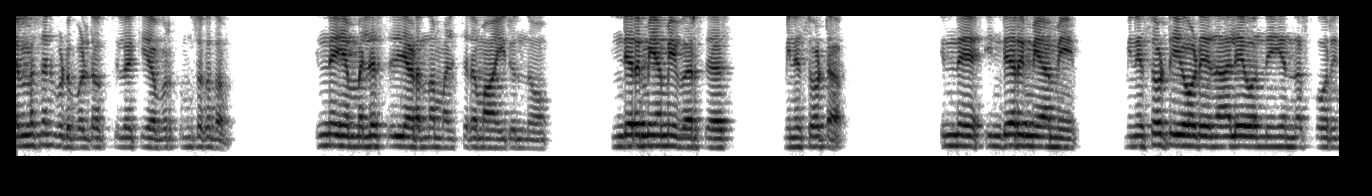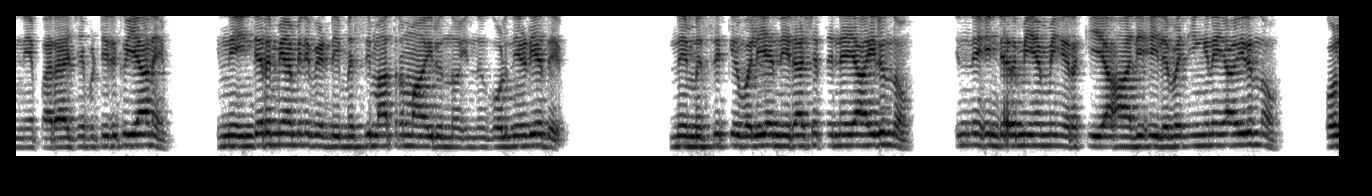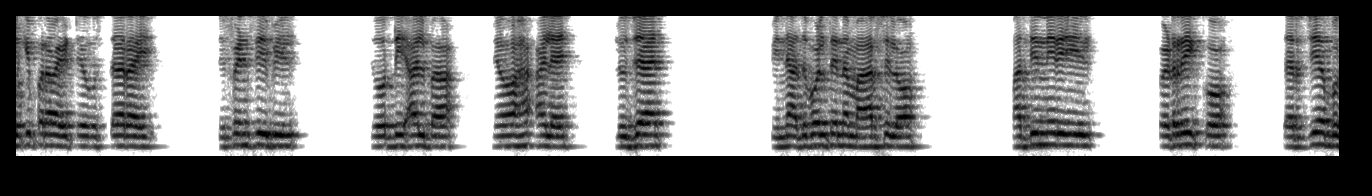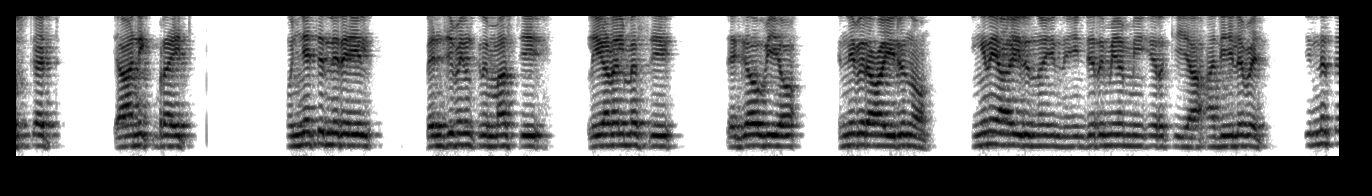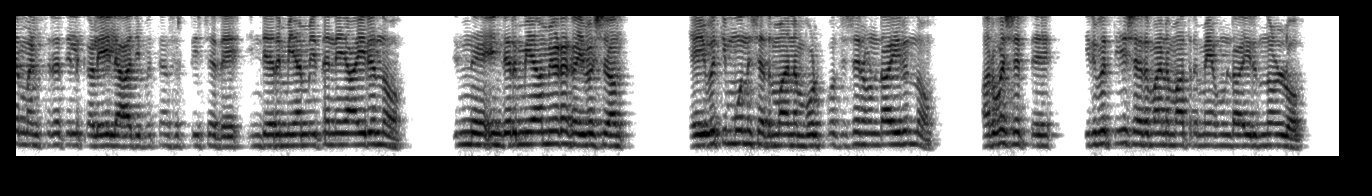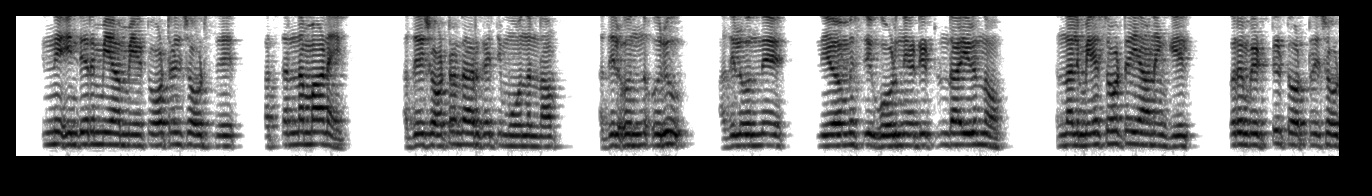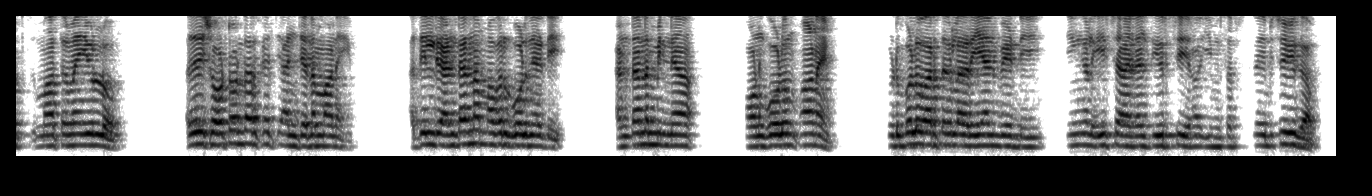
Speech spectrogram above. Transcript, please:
M S N football ടോക്സിലേക്ക് അവർക്കും സ്വാഗതം. ഇന്ന് എം എൽ എസിൽ നടന്ന മത്സരമായിരുന്നു ഇന്റർമിയാമി വേഴ്സസ് മിനസോട്ട. ഇന്ന് ഇന്റർമിയാമി മിനസോട്ടയോട് നാല് ഒന്ന് എന്ന സ്കോറിനെ പരാജയപ്പെട്ടിരിക്കുകയാണ്. ഇന്ന് ഇന്റർമിയാമിന് വേണ്ടി മെസ്സി മാത്രമായിരുന്നു ഇന്ന് ഗോൾ നേടിയത്. ഇന്ന് മെസ്സിക്ക് വലിയ നിരാശ തന്നെയായിരുന്നു. ഇന്ന് ഇന്റർമിയാമി ഇറക്കിയ ആദ്യ ഇലവൻ ഇങ്ങനെയായിരുന്നു. ഗോൾ കീപ്പറായിട്ട് ഉസ്താറായി ഡിഫൻസീവിൽ Jordi Alba Noah Allen Lujan പിന്നെ അതുപോലെ തന്നെ മാർസിലോ മധ്യനിരയിൽ Federico Sergio Busquets Yannick Bright മുന്നേറ്റ നിരയിൽ Benjamin Cremaschi Lionel Messi Segovia എന്നിവരായിരുന്നു. ഇങ്ങനെയായിരുന്നു ഇന്ന് ഇന്റർ മിയാമി ഇറക്കിയ ആദ്യ ഇലവൻ ഇന്നത്തെ മത്സരത്തിൽ കളിയിൽ ആധിപത്യം സൃഷ്ടിച്ചത് ഇന്റർ മിയാമി തന്നെയായിരുന്നു. ഇന്ന് ഇന്റർ മിയാമിയുടെ കൈവശം എഴുപത്തിമൂന്ന് ശതമാനം ബോൾ പൊസിഷൻ ഉണ്ടായിരുന്നു. മറുവശത്ത് ഇരുപത്തിയേഴ് ശതമാനം മാത്രമേ ഉണ്ടായിരുന്നുള്ളൂ. ഇന്ന് ഇന്റർ മിയാമി ടോട്ടൽ ഷോട്ട്സ് പത്തെണ്ണമാണ്. അത് ഷോട്ട് ഓൺ ടാർഗറ്റ് മൂന്നെണ്ണം. അതിൽ ഒന്ന് ഒരു അതിൽ ഒന്ന് മെസ്സി ഗോൾ നേടിയിട്ടുണ്ടായിരുന്നു. എന്നാൽ മിനസോട്ടയാണെങ്കിൽ വെറും എട്ട് ടോട്ടൽ ഷോട്ട്സ് മാത്രമേ ഉള്ളൂ. അത് ഷോട്ട് ഓൺ ടാർഗറ്റ് അഞ്ചെണ്ണമാണ്. അതിൽ രണ്ടെണ്ണം അവർ ഗോൾ നേടി. രണ്ടെണ്ണം പിന്നെ ഓൺ ഗോളും ആണ്. ഫുട്ബോൾ വാർത്തകൾ അറിയാൻ വേണ്ടി നിങ്ങൾ ഈ ചാനൽ തീർച്ചയായും സബ്സ്ക്രൈബ് ചെയ്യുക.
